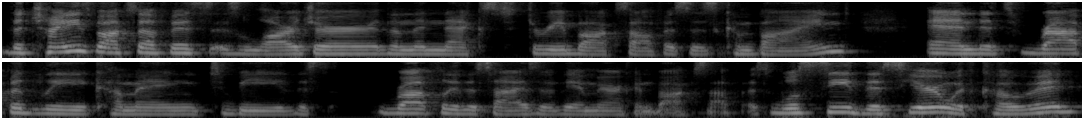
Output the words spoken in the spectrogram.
The Chinese box office is larger than the next three box offices combined, and it's rapidly coming to be this roughly the size of the American box office. We'll see this year with COVID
